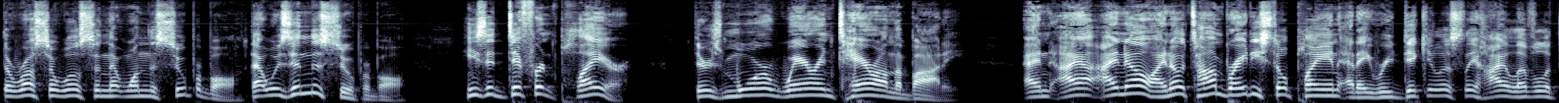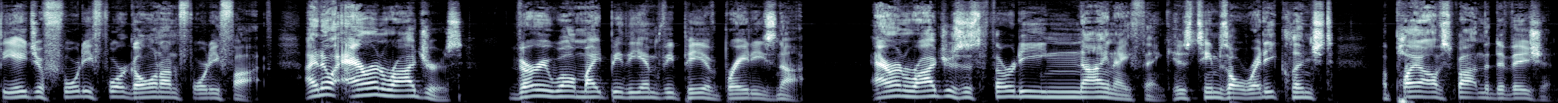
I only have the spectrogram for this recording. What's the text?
the Russell Wilson that won the Super Bowl, that was in the Super Bowl. He's a different player. There's more wear and tear on the body. And I, I know, I know Tom Brady's still playing at a ridiculously high level at the age of 44, going on 45. I know Aaron Rodgers very well might be the MVP if Brady's not. Aaron Rodgers is 39, I think. His team's already clinched a playoff spot in the division,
